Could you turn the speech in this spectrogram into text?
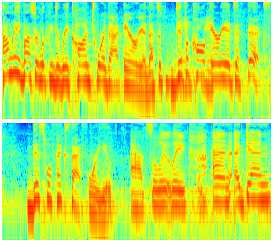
How many of us are looking to recontour that area? That's a difficult me. area to fix. This will fix that for you. Absolutely. And again,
